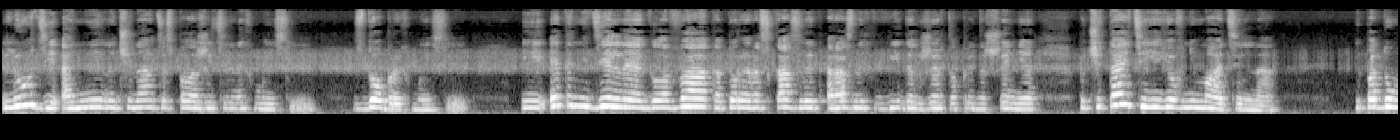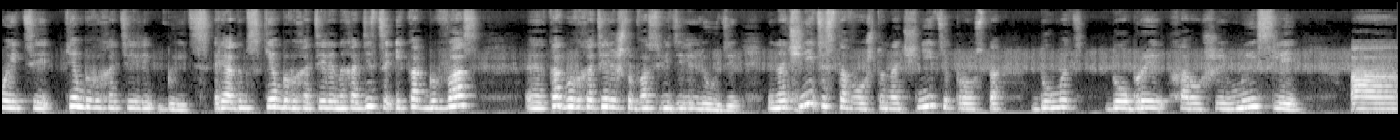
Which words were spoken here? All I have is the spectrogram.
люди, они начинаются с положительных мыслей, с добрых мыслей. И это недельная глава, которая рассказывает о разных видах жертвоприношения. Почитайте ее внимательно – и подумайте, кем бы вы хотели быть, рядом с кем бы вы хотели находиться, и как бы вас, э, как бы вы хотели, чтобы вас видели люди. И начните с того, что начните просто думать добрые, хорошие мысли о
